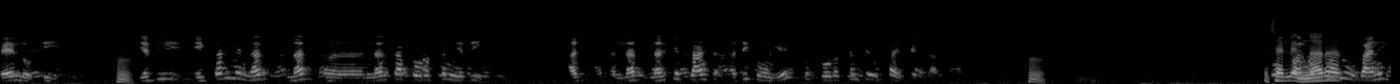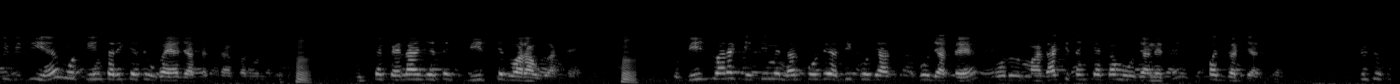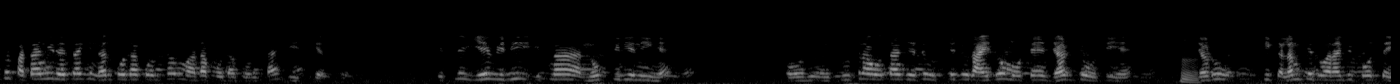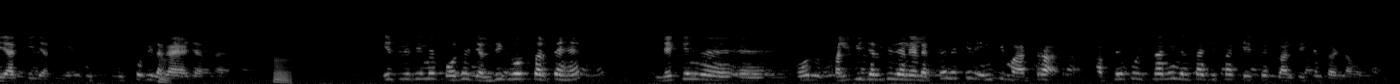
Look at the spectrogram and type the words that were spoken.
बेल होती है। हम्म। यदि एकड़ में नर नर नर का प्रोडक्शन यदि नर नर के प्लांट अधिक होंगे तो प्रोडक्शन पे उसका इफ़ेक्ट आता है। हम्म। अच्छा तो नर उगाने की विधि है वो तीन तरीके से उगाया जा सकता है परवल को। हम्म। उसमें पहला है जैसे बीज के द्वारा उगाते हैं। हम्म। तो बीज द्वारा खेती में नर पौधे अधिक हो जा हो जाते हैं और मादा की संख्या कम हो जाने से उपज घट जाती है। क्योंकि उसमें पता नहीं रहता कि नर पौधा कौन सा और मादा पौधा कौन सा है बीज के अंदर। इसलिए ये विधि इतना लोकप्रिय नहीं है। और दूसरा होता है जैसे उसके जो राइजोम होते हैं जड़ जो होती है हम्म। जड़ों की कलम के द्वारा भी पौध तैयार की जाती है उस, उसको भी हम्म। लगाया जाता है। हम्म। इस विधि में पौधे जल्दी ग्रोथ करते हैं लेकिन और फल भी जल्दी देने लगते हैं लेकिन इनकी मात्रा अपने को इतना नहीं मिलता जितना खेत में प्लांटेशन करना होता है।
